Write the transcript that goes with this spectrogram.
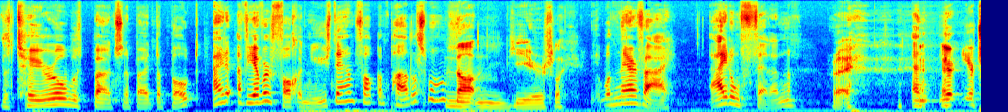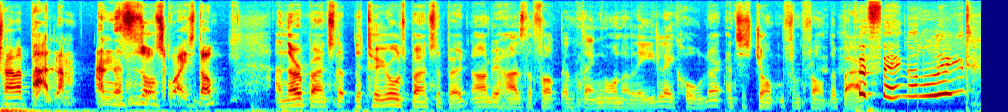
The two year old was bouncing about the boat. I, have you ever fucking used them fucking paddle swans? Not in years, like. Well, never I. I don't fit in them. Right. and you're you're trying to paddle them, and this is all squiced up, and they're bouncing up. The two year old's bouncing about, and Andrew has the fucking thing on a lead, like holding her, and she's jumping from front to back. The thing on a lead.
